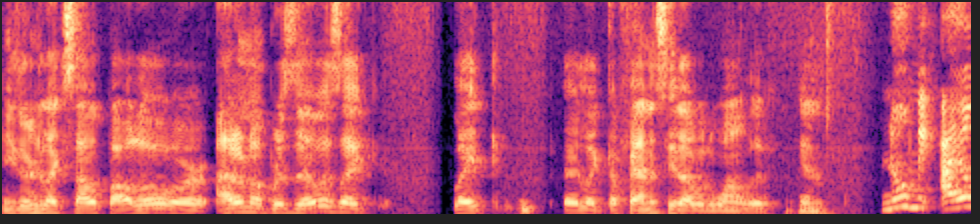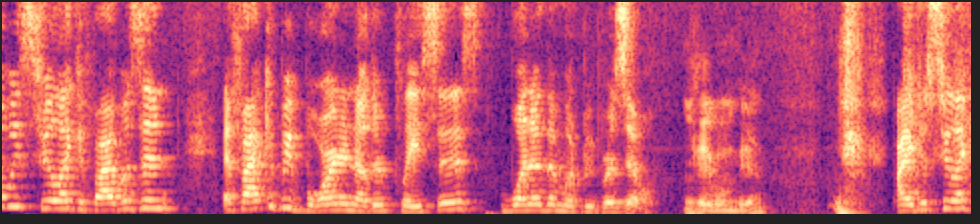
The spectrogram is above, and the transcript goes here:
Either like Sao Paulo or I don't know. Brazil is like, like, uh, like a fantasy that I would want to live in. No, me. I always feel like if I wasn't, if I could be born in other places, one of them would be Brazil. Okay, bom dia. I just feel like.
